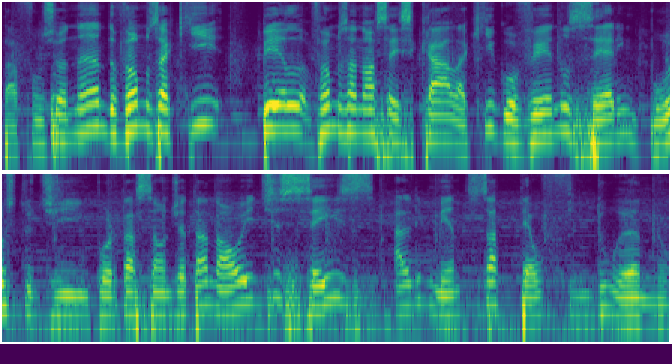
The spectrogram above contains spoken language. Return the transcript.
Tá funcionando. Vamos aqui, pela, vamos à nossa escala aqui. Governo zero imposto de importação de etanol e de seis alimentos até o fim do ano.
